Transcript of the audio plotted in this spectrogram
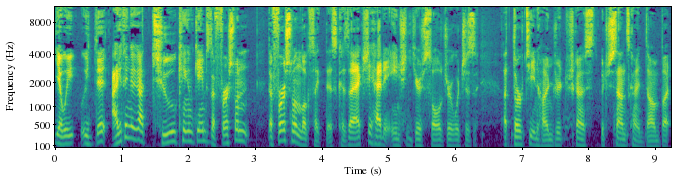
Yeah, we we did. I think I got two King of Games. The first one, the first one looks like this because I actually had an Ancient Gear Soldier, which is a thirteen hundred, which kind of which sounds kind of dumb, but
